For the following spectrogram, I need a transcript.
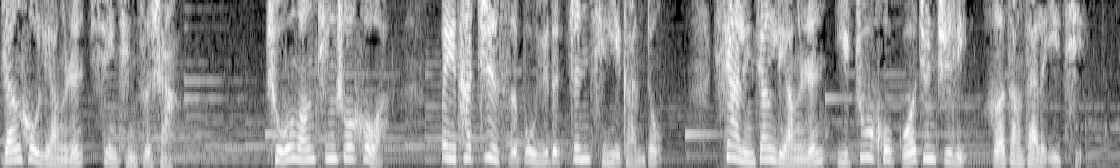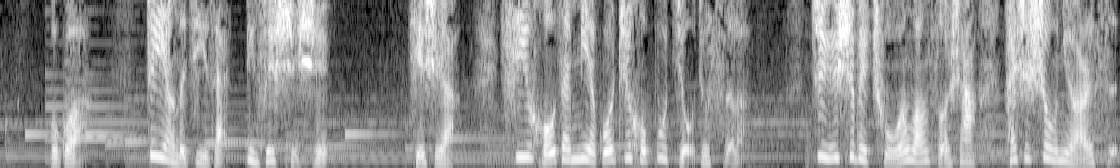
然后两人殉情自杀。楚文王听说后啊，被他至死不渝的真情一感动，下令将两人以诸侯国君之礼合葬在了一起。不过，这样的记载并非史实。其实啊，西侯在灭国之后不久就死了。至于是被楚文王所杀，还是受虐而死，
